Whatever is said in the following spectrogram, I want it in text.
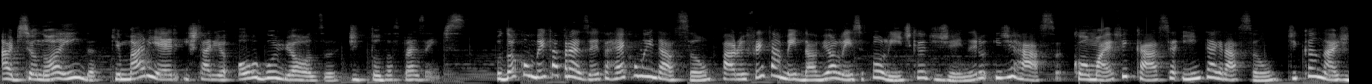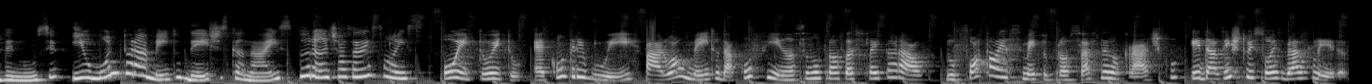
Adicionou ainda que Marielle estaria orgulhosa de todas as presentes. O documento apresenta recomendação para o enfrentamento da violência política de gênero e de raça, como a eficácia e integração de canais de denúncia e o monitoramento destes canais durante as eleições. O intuito é contribuir para o aumento da confiança no processo eleitoral, do fortalecimento do processo democrático e das instituições brasileiras,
